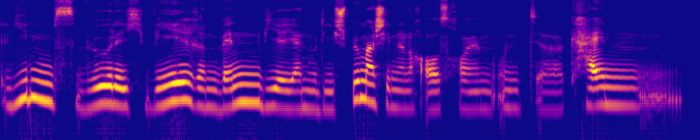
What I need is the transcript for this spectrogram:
liebenswürdig wären, wenn wir ja nur die Spülmaschine noch ausräumen und äh, kein,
